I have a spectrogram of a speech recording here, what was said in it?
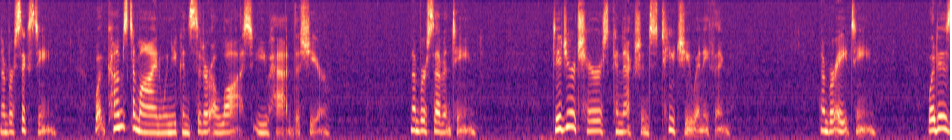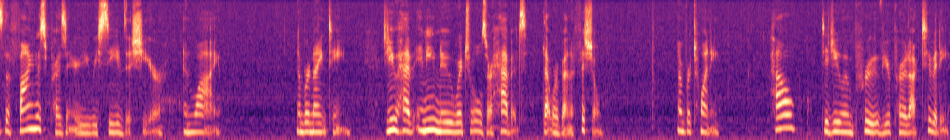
Number 16. What comes to mind when you consider a loss you had this year? Number 17. Did your cherished connections teach you anything? Number 18. What is the finest present you received this year and why? Number 19. Do you have any new rituals or habits that were beneficial. Number 20. How did you improve your productivity?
